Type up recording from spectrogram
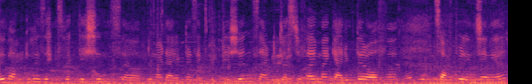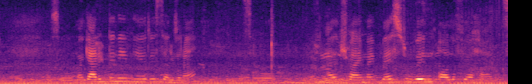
live up to his expectations, uh, to my director's expectations, and to justify my character of a software engineer. So my character name here is Sanjana. So I'll try my best to win all of your hearts.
